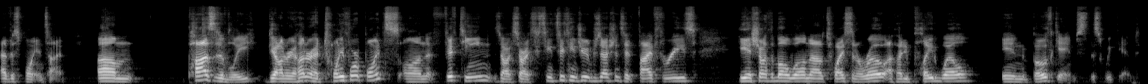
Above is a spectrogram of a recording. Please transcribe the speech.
at this point in time. Um, positively, DeAndre Hunter had 24 points on 15, sorry, sorry 16, 16 shooting possessions, hit five threes. He has shot the ball well now twice in a row. I thought he played well in both games this weekend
